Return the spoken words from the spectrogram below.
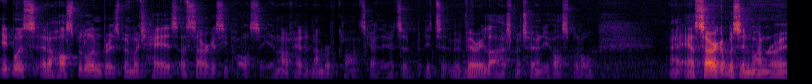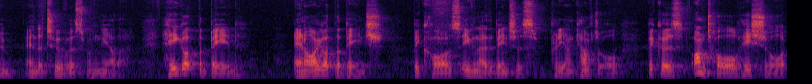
it was at a hospital in Brisbane which has a surrogacy policy, and I've had a number of clients go there. It's a, it's a very large maternity hospital. Uh, our surrogate was in one room, and the two of us were in the other. He got the bed, and I got the bench because even though the bench is pretty uncomfortable, because I'm tall, he's short,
